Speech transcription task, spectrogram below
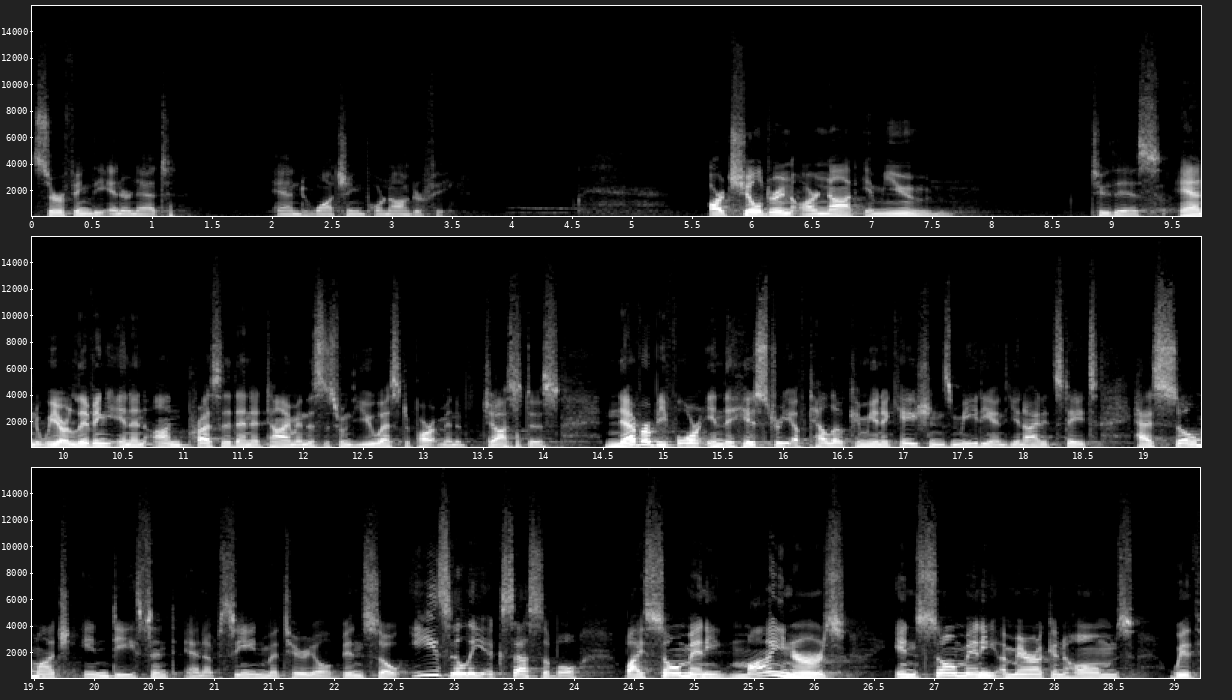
surfing the internet and watching pornography. Our children are not immune to this, and we are living in an unprecedented time, and this is from the U.S. Department of Justice. Never before in the history of telecommunications media in the United States has so much indecent and obscene material been so easily accessible by so many minors in so many American homes with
